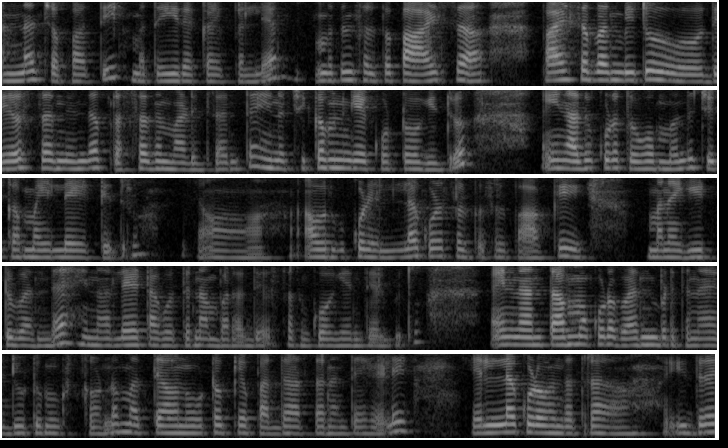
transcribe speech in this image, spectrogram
ಅನ್ನ, ಚಪಾತಿ ಮತ್ತು ಹೀರೆಕಾಯಿ ಪಲ್ಯ. ಮತ್ತೊಂದು ಸ್ವಲ್ಪ ಪಾಯಸ ಪಾಯಸ ಬಂದುಬಿಟ್ಟು ದೇವಸ್ಥಾನದಿಂದ ಪ್ರಸಾದ ಮಾಡಿದ್ರಂತೆ. ಇನ್ನು ಚಿಕ್ಕಮ್ಮನಿಗೆ ಕೊಟ್ಟು ಹೋಗಿದ್ರು ಇನ್ನು ಅದು ಕೂಡ ತೊಗೊಂಬಂದು ಚಿಕ್ಕಮ್ಮ ಇಲ್ಲೇ ಇಟ್ಟಿದ್ರು. ಅವ್ರಿಗೂ ಕೂಡ ಎಲ್ಲ ಕೂಡ ಸ್ವಲ್ಪ ಸ್ವಲ್ಪ ಹಾಕಿ ಮನೆಗೆ ಇಟ್ಟು ಬಂದೆ. ಇನ್ನು ಲೇಟ್ ಆಗುತ್ತೆ, ನಾನು ಬರೋ ದೇವಸ್ಥಾನಕ್ಕೆ ಹೋಗಿ ಅಂತ ಹೇಳ್ಬಿಟ್ಟು. ಇನ್ನು ನನ್ನ ತಮ್ಮ ಕೂಡ ಬಂದುಬಿಡ್ತಾನೆ ಡ್ಯೂಟಿ ಮುಗಿಸ್ಕೊಂಡು. ಮತ್ತು ಅವನು ಊಟಕ್ಕೆ ಪರದಾಡ್ತಾನೆ ಅಂತ ಹೇಳಿ, ಎಲ್ಲ ಕೂಡ ಒಂದು ಹತ್ರ ಇದ್ದರೆ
